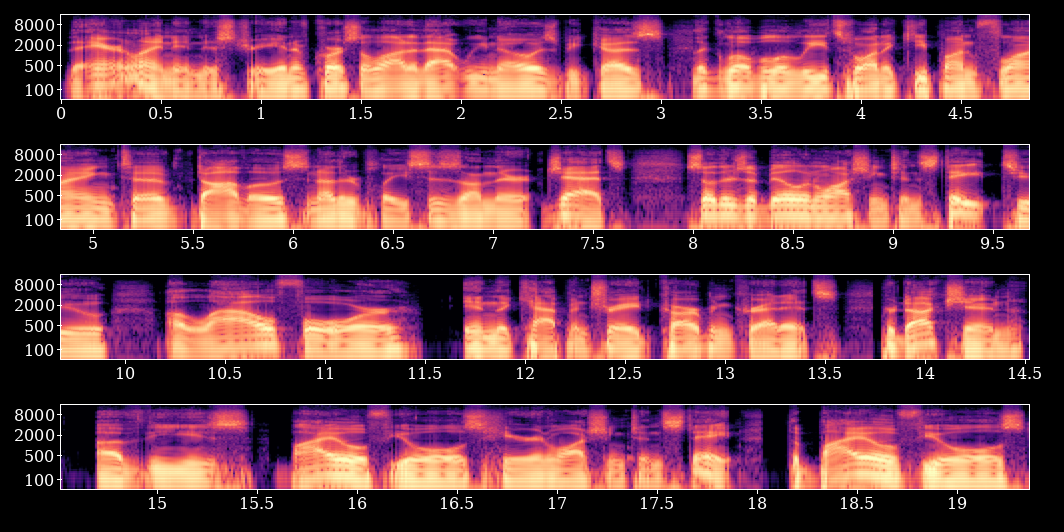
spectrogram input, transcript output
the airline industry. And of course, a lot of that we know is because the global elites want to keep on flying to Davos and other places on their jets. So there's a bill in Washington state to allow for in the cap and trade carbon credits production of these biofuels here in Washington state. The biofuels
